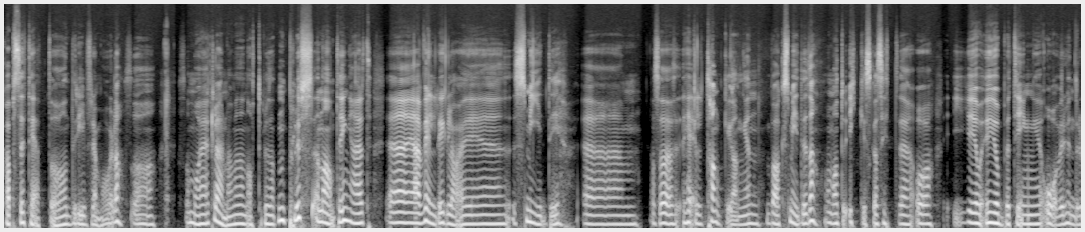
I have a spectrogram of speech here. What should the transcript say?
kapasitet og driv fremover, da, så så må jeg klare meg med den 80% Pluss en annen ting er at eh, jeg er veldig glad i eh, smidig eh, Altså hele tankegangen bak smidig, da, om at du ikke skal sitte og jobbe ting over 100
